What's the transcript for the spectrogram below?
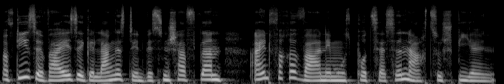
Auf diese Weise gelang es den Wissenschaftlern, einfache Wahrnehmungsprozesse nachzuspielen.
